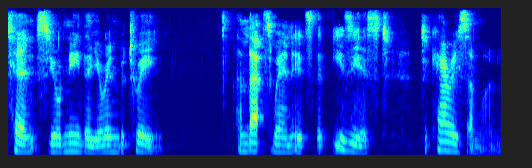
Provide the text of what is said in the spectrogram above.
tense, you're neither, you're in between. And that's when it's the easiest to carry someone.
